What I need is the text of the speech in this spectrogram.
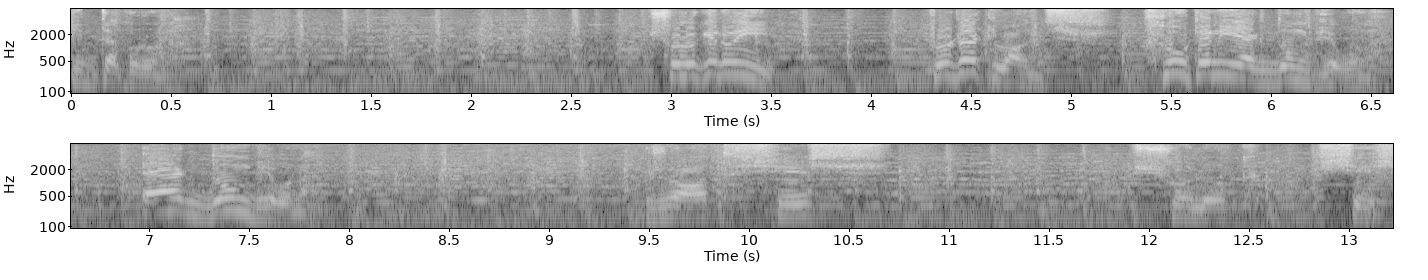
চিন্তা করো না। ষোলকের ওই প্রোডাক্ট লঞ্চ ওটা নিয়ে একদম ভেবো না, একদম ভেবো না। রথ শেষ ষোলক শেষ।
